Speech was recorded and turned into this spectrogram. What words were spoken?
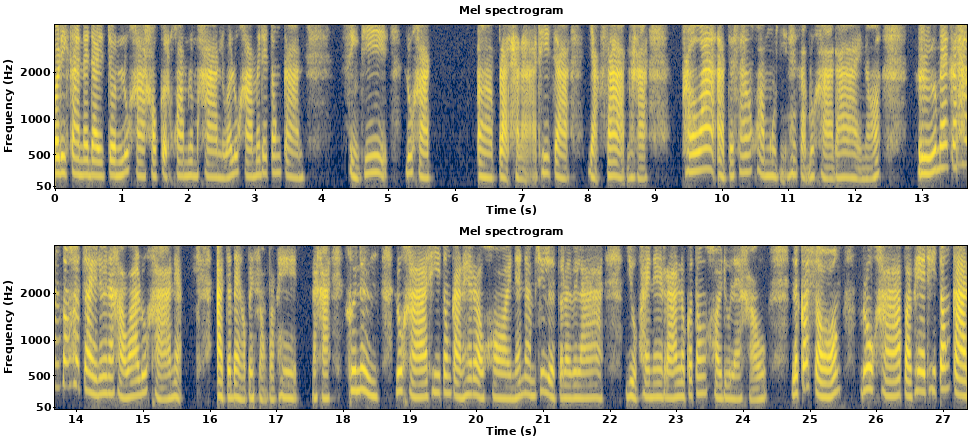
บริการใด ๆ จนลูกค้าเขาเกิดความรำคาญ หรือว่าลูกค้าไม่ได้ต้องการ สิ่งที่ลูกค้าปรารถนาที่จะอยากทราบนะคะ เพราะว่าอาจจะสร้างความหงุดหงิดให้กับลูกค้าได้เนาะหรือแม้กระทั่งต้องเข้าใจด้วยนะคะว่าลูกค้าเนี่ยอาจจะแบ่งออกเป็น 2 ประเภทนะคะ คือ 1 ลูกค้าที่ต้องการให้เราคอยแนะนำช่วยเหลือตลอดเวลา อยู่ภายในร้านเราก็ต้องคอยดูแลเขา แล้วก็ 2 ลูกค้าประเภทที่ต้องการ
